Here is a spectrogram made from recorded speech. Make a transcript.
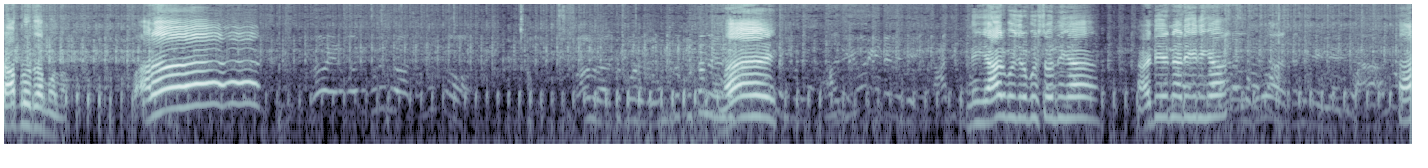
சாப்பிட தான் போனோம் பாரா பாய் நீங்கள் யார் பூஜையில் பிடிச்சிட்டு வந்தீங்க? அடி என்ன அடிக்கிறீங்க? ஆ?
